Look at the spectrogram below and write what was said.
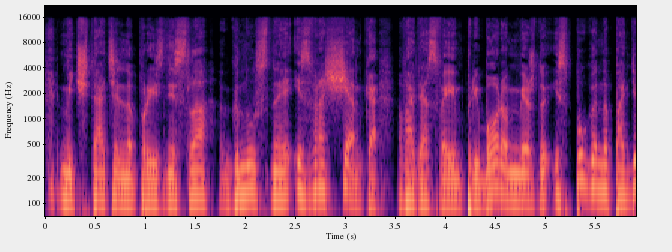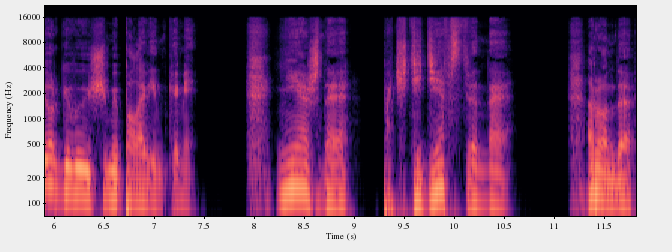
— мечтательно произнесла гнусная извращенка, водя своим прибором между испуганно подергивающими половинками. «Нежная, почти девственная. Ронда,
